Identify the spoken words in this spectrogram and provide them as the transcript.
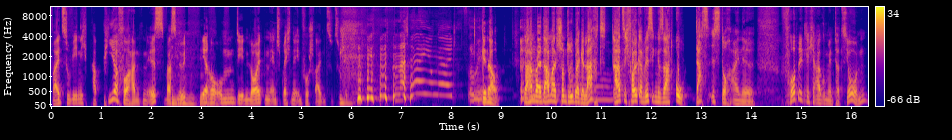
weil zu wenig Papier vorhanden ist, was nötig wäre, um den Leuten entsprechende Infoschreiben zuzuschicken. Nein, Junge, Alter, so Genau. Da haben wir damals schon drüber gelacht. Da hat sich Volker Wissing gesagt, oh, das ist doch eine vorbildliche Argumentation,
